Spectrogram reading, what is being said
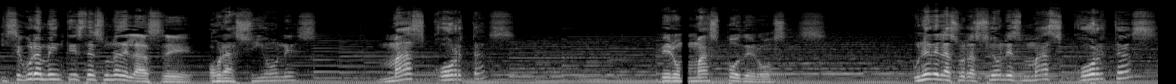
Y seguramente esta es una de las eh, oraciones más cortas, pero más poderosas. Una de las oraciones más cortas,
